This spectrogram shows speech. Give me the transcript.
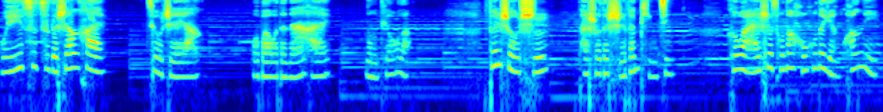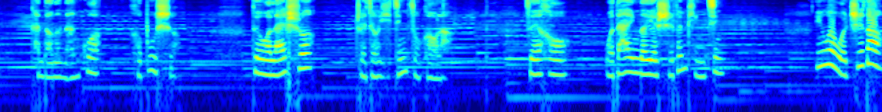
我一次次的伤害，就这样我把我的男孩弄丢了。分手时，他说的十分平静，可我还是从他红红的眼眶里看到了难过和不舍。对我来说，这就已经足够了。最后，我答应的也十分平静，因为我知道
